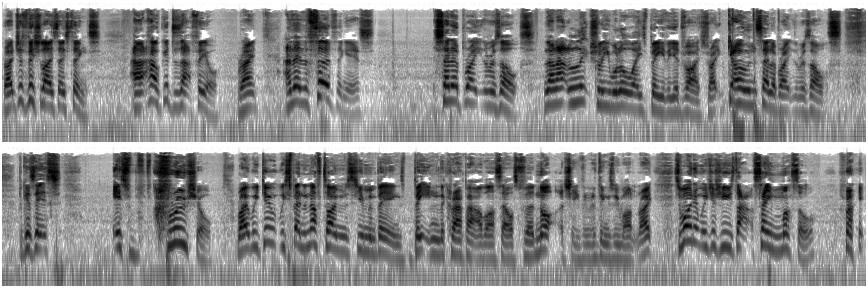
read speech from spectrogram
Right? Just visualize those things. Uh, how good does that feel? Right? And then the third thing is celebrate the results. Now that literally will always be the advice, right? Go and celebrate the results because it's it's crucial right? We do we spend enough time as human beings beating the crap out of ourselves for not achieving the things we want, right? So why don't we just use that same muscle, right,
